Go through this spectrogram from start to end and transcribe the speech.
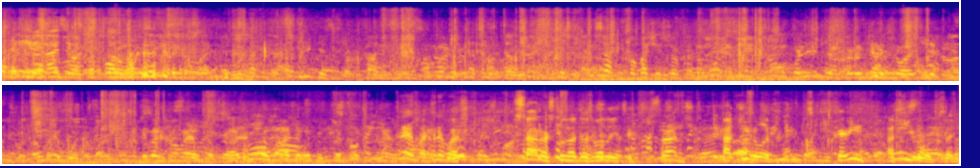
Гімназія форма. Поліція цього діда. Ми будемо. Тепер Коваленко. Провадимо тут такого. Треба, треба. Старосту треба звалити. А Кірова, Карі, а Кірова, кстати.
